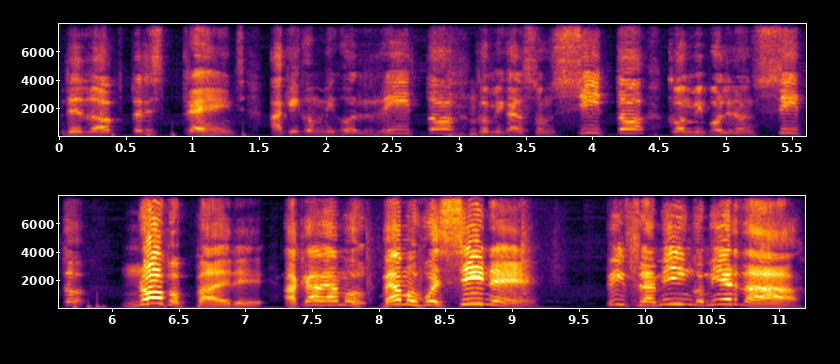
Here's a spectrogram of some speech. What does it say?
de Doctor Strange. Aquí con mi gorrito, con mi calzoncito, con mi poleroncito. ¡No, compadre! Acá veamos, veamos buen cine. ¡Pink Flamingo, mierda!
